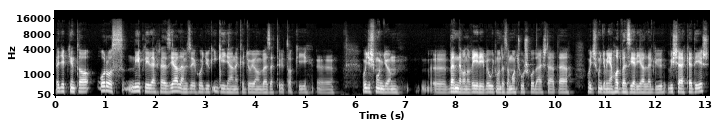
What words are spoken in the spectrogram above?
de egyébként a orosz néplélekre ez jellemző, hogy ők igényelnek egy olyan vezetőt, aki, hogy is mondjam, benne van a vérébe, úgymond ez a macsóskodás, tehát hogy is mondjam, ilyen hadvezér jellegű viselkedés.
